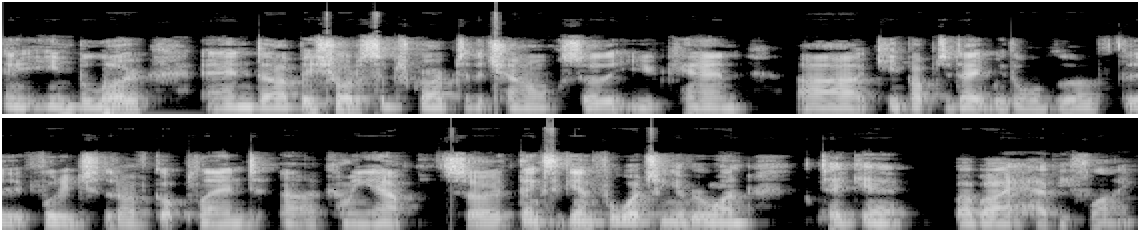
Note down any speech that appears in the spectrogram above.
in below and uh, be sure to subscribe to the channel so that you can uh, keep up to date with all of the footage that I've got planned uh, coming out. So thanks again for watching everyone. Take care. Bye bye. Happy flying.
